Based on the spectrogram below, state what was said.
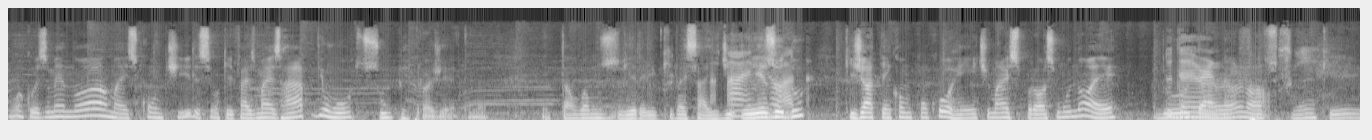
uma coisa menor, mais contida, assim, o que ele faz mais rápido, e um outro super projeto, né? Então vamos ver aí o que vai sair de Ai, Êxodo, que já tem como concorrente mais próximo o Noé do, Do Darren Aronofsky. né? Que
